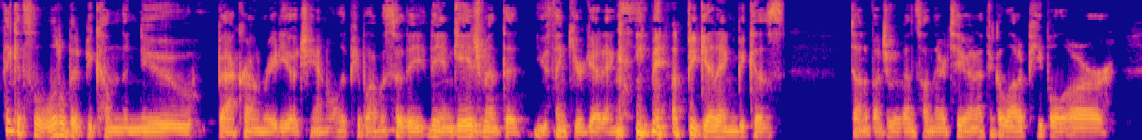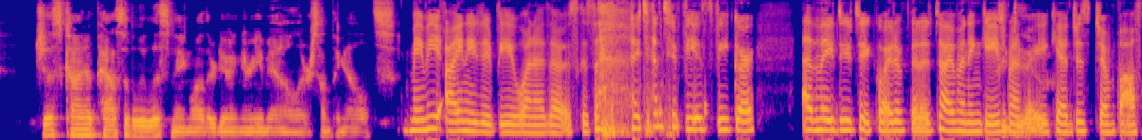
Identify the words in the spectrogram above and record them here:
I think it's a little bit become the new background radio channel that people have. So the the engagement that you think you're getting, you may not be getting because I've done a bunch of events on there too. And I think a lot of people are just kind of passively listening while they're doing their email or something else. Maybe I need to be one of those because I tend to be a speaker and they do take quite a bit of time and engagement where you can't just jump off.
